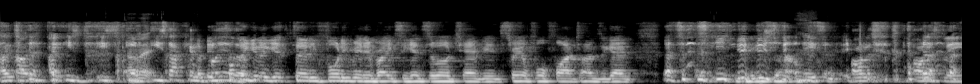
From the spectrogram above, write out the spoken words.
I, I, I, he's, he's, I he's that kind of He's player. probably going to get 30, 40 meter breaks against the world champions three or four, five times a game. That's huge. He's, honest, honestly,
